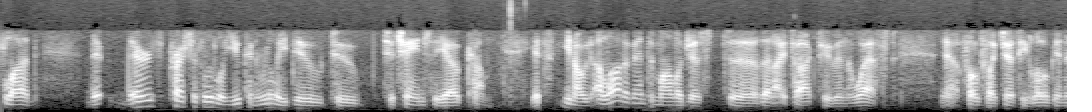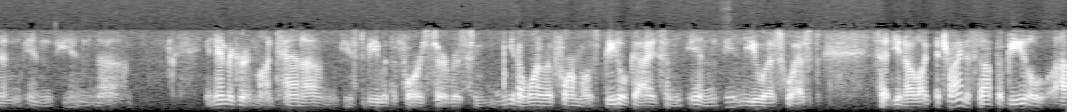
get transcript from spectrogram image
flood. There, there's precious little you can really do to, to change the outcome. It's, you know, a lot of entomologists uh, that I talk to in the West, you know, folks like Jesse Logan in, in, in uh, in Emigrant, Montana, used to be with the Forest Service, and you know one of the foremost beetle guys in in, in the U.S. West said, you know, like trying to stop a beetle uh,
